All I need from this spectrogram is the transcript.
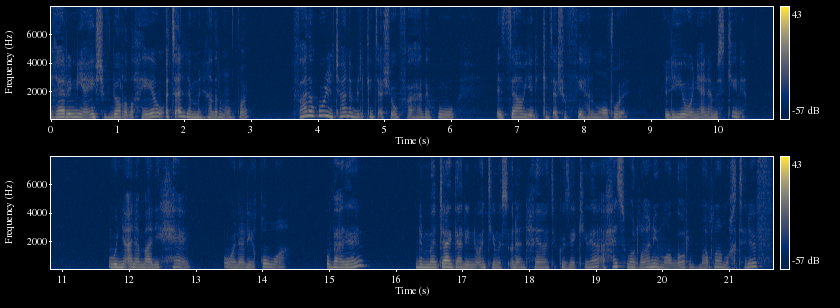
غير إني أعيش في دور الضحية وأتألم من هذا الموضوع. فهذا هو الجانب اللي كنت أشوفه هذا هو الزاوية اللي كنت أشوف فيها الموضوع اللي هو إني أنا مسكينة وإن أنا مالي حيل ولا لي قوة. وبعدين لما جاء قال إنه أنتي مسؤولة عن حياتك وزي كذا أحس وراني منظور مرة مختلف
